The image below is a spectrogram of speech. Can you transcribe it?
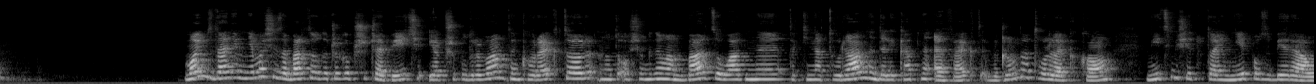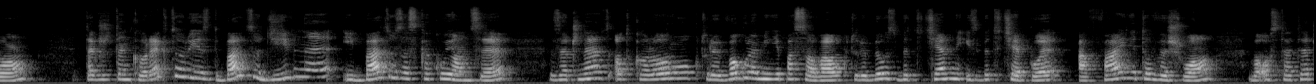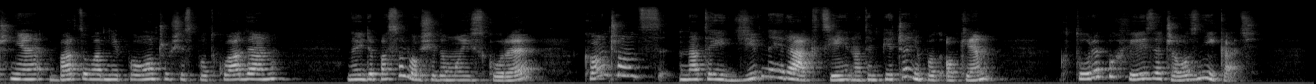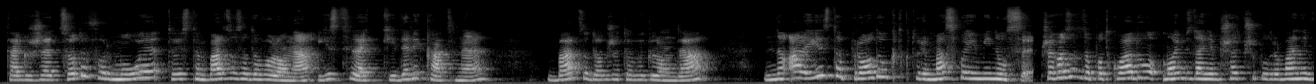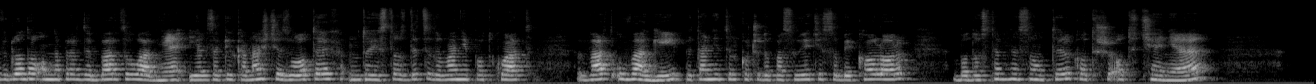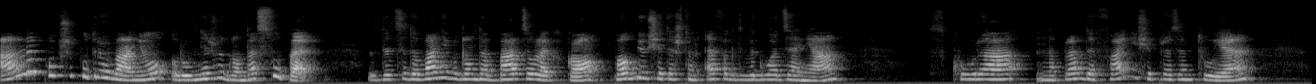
Moim zdaniem nie ma się za bardzo do czego przyczepić. Jak przypudrowałam ten korektor, no to osiągnęłam bardzo ładny, taki naturalny, delikatny efekt. Wygląda to lekko, nic mi się tutaj nie pozbierało. Także ten korektor jest bardzo dziwny i bardzo zaskakujący. Zaczynając od koloru, który w ogóle mi nie pasował, który był zbyt ciemny i zbyt ciepły, a fajnie to wyszło, bo ostatecznie bardzo ładnie połączył się z podkładem, no i dopasował się do mojej skóry, kończąc na tej dziwnej reakcji, na tym pieczeniu pod okiem, które po chwili zaczęło znikać. Także co do formuły, to jestem bardzo zadowolona. Jest lekki, delikatny, bardzo dobrze to wygląda. No ale jest to produkt, który ma swoje minusy. Przechodząc do podkładu, moim zdaniem przed przypudrowaniem wyglądał on naprawdę bardzo ładnie i jak za kilkanaście złotych, no to jest to zdecydowanie podkład wart uwagi. Pytanie tylko, czy dopasujecie sobie kolor, bo dostępne są tylko trzy odcienie, ale po przypudrowaniu również wygląda super. Zdecydowanie wygląda bardzo lekko. Podbił się też ten efekt wygładzenia skóra naprawdę fajnie się prezentuje.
